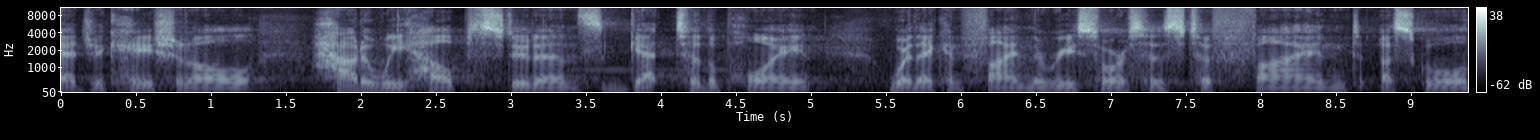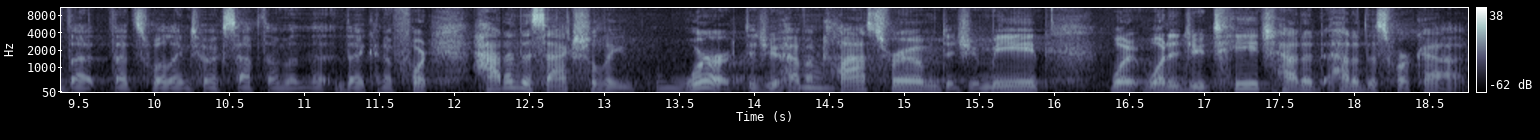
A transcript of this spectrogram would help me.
educational, how do we help students get to the point where they can find the resources to find a school that, that's willing to accept them and that they can afford. How did this actually work? Did you have a hmm. classroom? Did you meet? What, what did you teach? How did, how did this work out?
